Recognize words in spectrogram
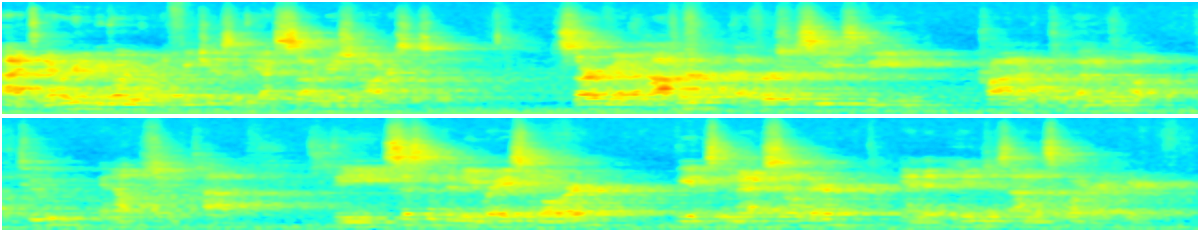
Hi, today we're going to be going over the features of the Axis Automation auger system. To start, we have the hopper that first receives the product, which will then move up the tube and out the the top. The system can be raised and lowered via this pneumatic cylinder, and it hinges on this point right here.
